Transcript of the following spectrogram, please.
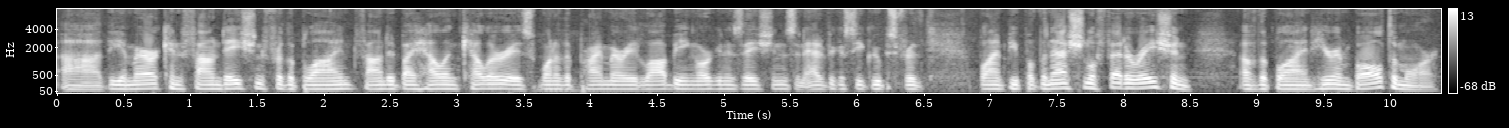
Uh, the American Foundation for the Blind, founded by Helen Keller, is one of the primary lobbying organizations and advocacy groups for blind people. The National Federation of the Blind here in Baltimore,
